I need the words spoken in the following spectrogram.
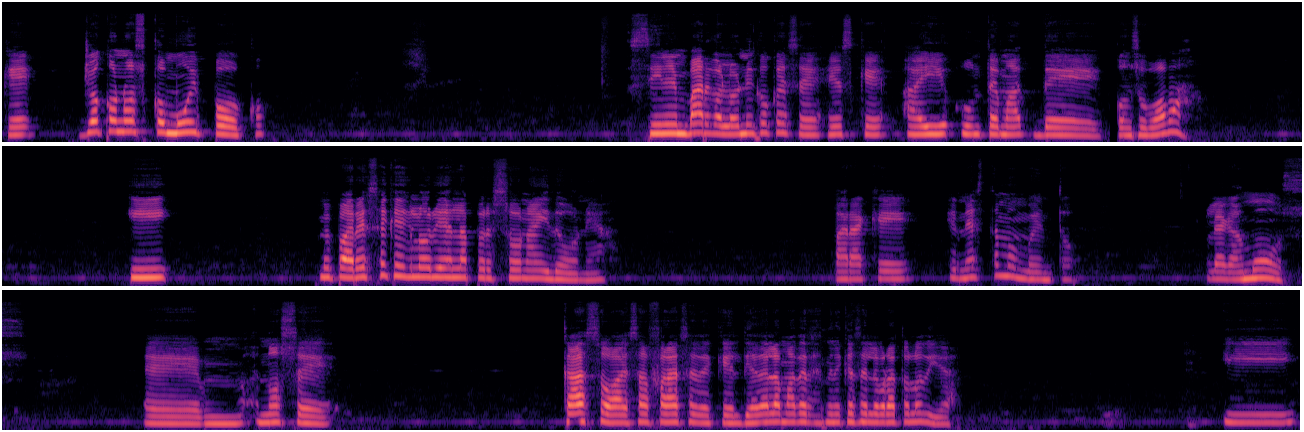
que yo conozco muy poco. Sin embargo, lo único que sé es que hay un tema de con su mamá. Y me parece que Gloria es la persona idónea para que en este momento le hagamos Em, no sé, caso a esa frase de que el Día de la Madre se tiene que celebrar todos los días. Y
